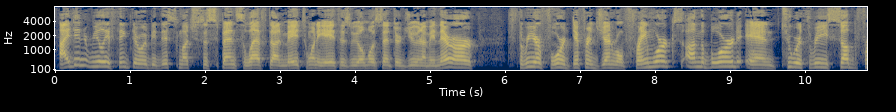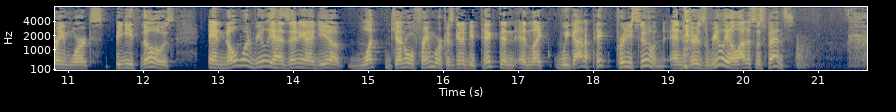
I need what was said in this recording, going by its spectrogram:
I didn't really think there would be this much suspense left on May 28th as we almost enter June. I mean, there are three or four different general frameworks on the board and two or three sub frameworks beneath those and no one really has any idea what general framework is going to be picked and, and like we got to pick pretty soon. And there's really a lot of suspense.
